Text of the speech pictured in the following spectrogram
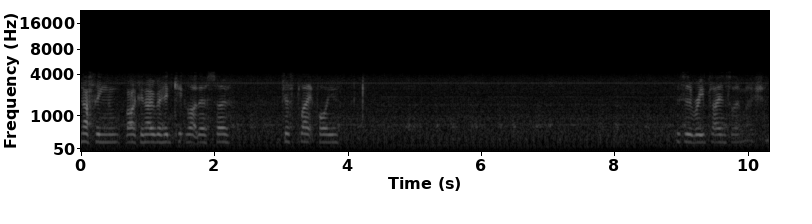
nothing like an overhead kick like this, so just play it for you. This is a replay in slow motion.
